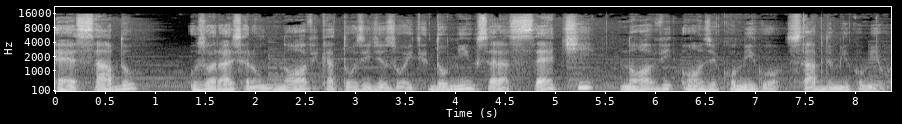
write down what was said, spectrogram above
é sábado, os horários serão 9, 14 e 18. Domingo será 7, 9, 11 comigo. Sábado e domingo comigo.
